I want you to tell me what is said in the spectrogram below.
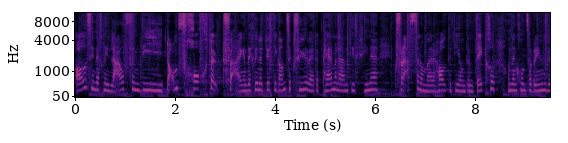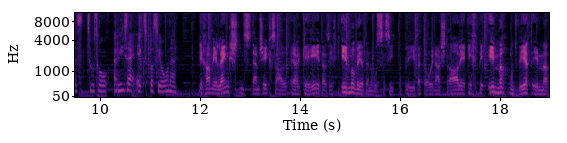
Alles sind ein bisschen laufende Dampfkochtöpfe eigentlich, weil natürlich die ganzen Gefühle werden permanent in sich hineingefressen und man erhaltet die unter dem Deckel und dann kommt es aber immer wieder zu so riesen Explosionen. Ich habe mir längstens dem Schicksal ergeben, dass ich immer wieder ein Aussenseiter bleibe hier in Australien. Ich bin immer und wird immer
